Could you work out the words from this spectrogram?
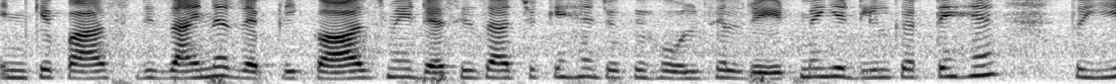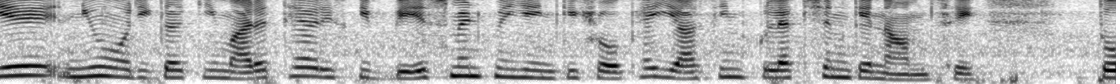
इनके पास डिज़ाइनर रेप्लिकाज में ड्रेसेस आ चुके हैं, जो कि होलसेल रेट में ये डील करते हैं। तो ये न्यू ओरिगा की इमारत है और इसकी बेसमेंट में ये इनकी शॉप है, यासिन कलेक्शन के नाम से। तो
